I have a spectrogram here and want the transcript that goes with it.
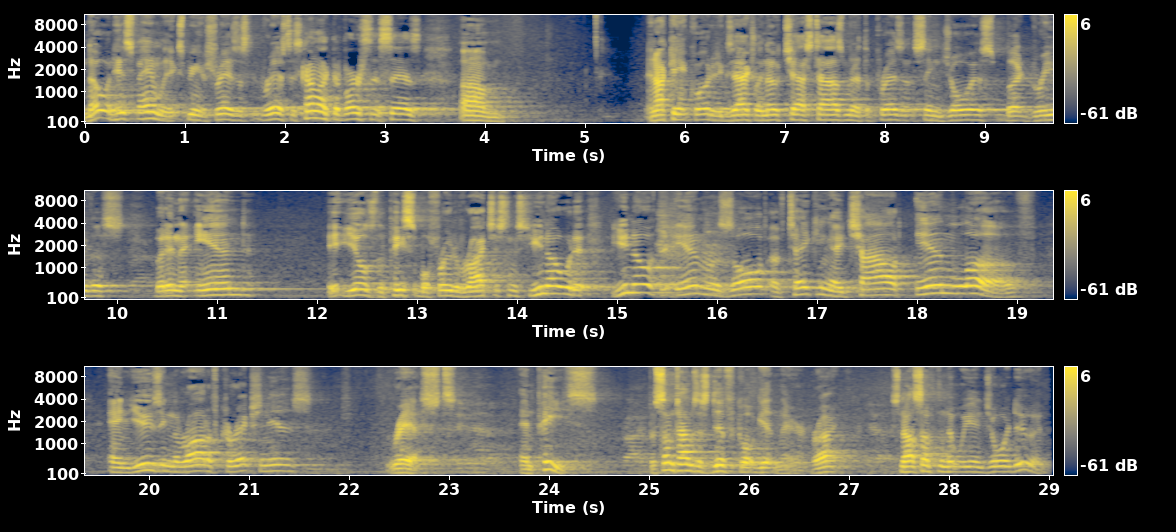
Noah and his family experienced rest. It's kind of like the verse that says, um, and I can't quote it exactly, no chastisement at the present seemed joyous but grievous, but in the end it yields the peaceable fruit of righteousness. You know what it you know what the end result of taking a child in love and using the rod of correction is? Rest and peace. But sometimes it's difficult getting there, right? It's not something that we enjoy doing.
